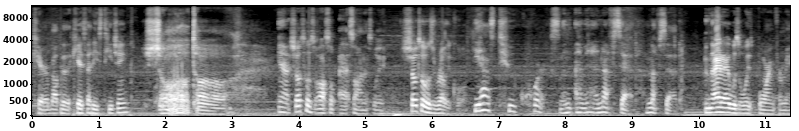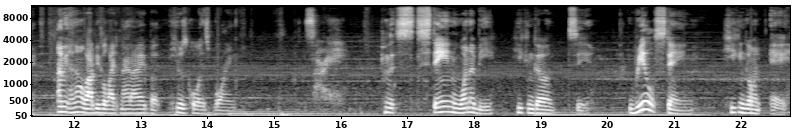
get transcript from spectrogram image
care about the kids that he's teaching. Shoto. Yeah, Shoto's also S, honestly. Shoto is really cool. He has two quirks. I mean, enough said. Enough said. Night Eye was always boring for me. I mean, I know a lot of people like Night Eye, but he was always boring. Sorry. This Stain wannabe, he can go see. Real Stain, he can go in A.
